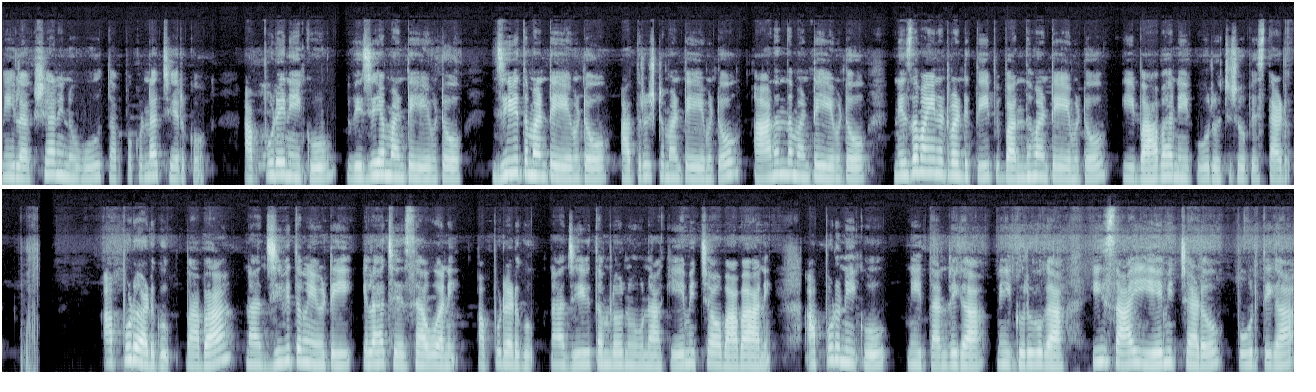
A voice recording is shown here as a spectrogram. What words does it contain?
నీ లక్ష్యాన్ని నువ్వు తప్పకుండా చేరుకో. అప్పుడే నీకు విజయం అంటే ఏమిటో జీవితం అంటే ఏమిటో అదృష్టం అంటే ఏమిటో ఆనందం అంటే ఏమిటో నిజమైనటువంటి తీపి బంధం అంటే ఏమిటో ఈ బాబా నీకు రుచి చూపిస్తాడు. అప్పుడు అడుగు బాబా నా జీవితం ఏమిటి? ఇలా చేశావు అని. అప్పుడు అడుగు నా జీవితంలో నువ్వు నాకేమిచ్చావు బాబా? అని. అప్పుడు నీకు నీ తండ్రిగా నీ గురువుగా ఈ సాయి ఏమిచ్చాడో పూర్తిగా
